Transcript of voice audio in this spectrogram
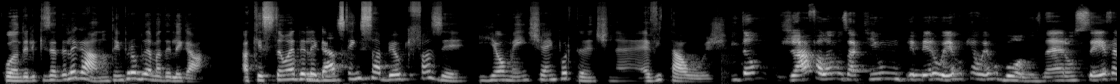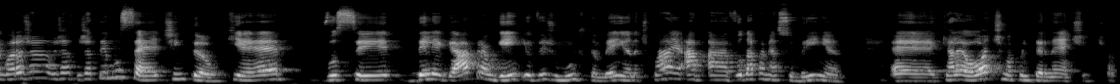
quando ele quiser delegar. Não tem problema delegar. A questão é delegar uhum. sem saber o que fazer. E realmente é importante, né? É vital hoje. Então, já falamos aqui um primeiro erro, que é o erro bônus, né? Eram seis, agora já, já, já temos sete, então, que é você delegar para alguém. Eu vejo muito também, Ana, tipo, ah, a, a, vou dar para minha sobrinha, é, que ela é ótima com a internet. Tipo,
